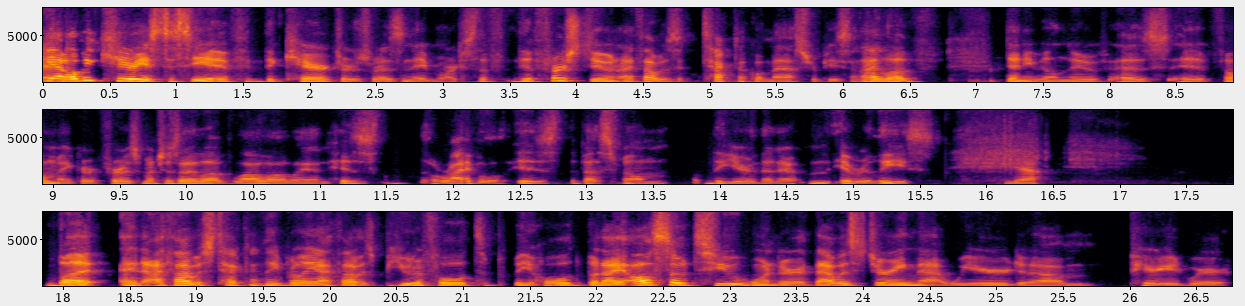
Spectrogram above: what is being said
yeah, Yeah. I'll be curious to see if the characters resonate more because the the first Dune I thought was a technical masterpiece, and I love Denny Villeneuve as a filmmaker. For as much as I love La La Land, his Arrival is the best film the year that it, it released. yeah, But and I thought it was technically brilliant. I thought it was beautiful to behold. But I also too wonder that was during that weird um, period where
